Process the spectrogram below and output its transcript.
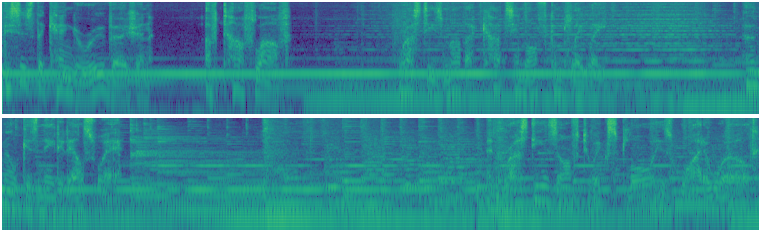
This is the kangaroo version of tough love. Rusty's mother cuts him off completely. Her milk is needed elsewhere. Rusty is off to explore his wider world.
